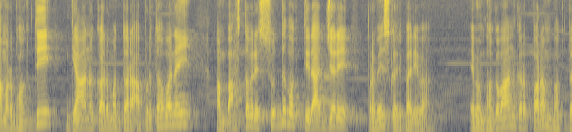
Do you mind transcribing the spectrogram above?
आम भक्ति ज्ञान कर्म द्वारा आवृत हे नै आम वास्तवले शुद्ध भक्ति राज्य राज्यले प्रवेश गरिपर एवं भगवान कर परम भक्त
